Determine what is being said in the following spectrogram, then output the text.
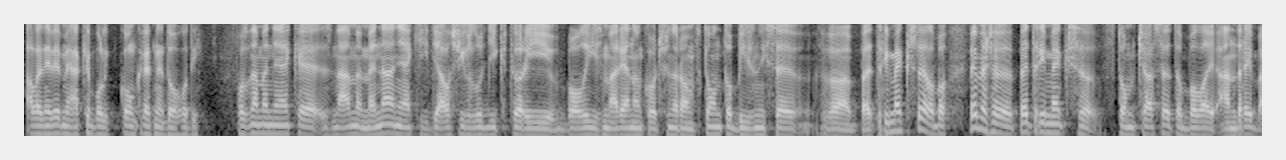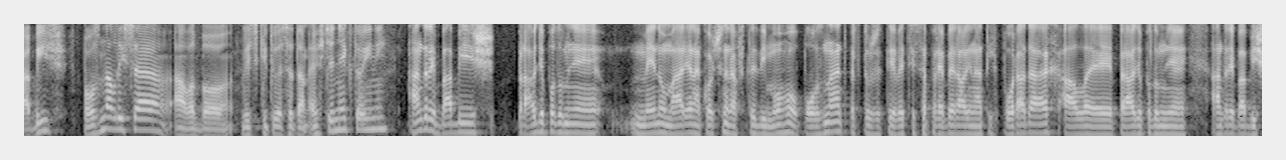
ale nevieme, aké boli konkrétne dohody. Poznáme nejaké známe mená nejakých ďalších ľudí, ktorí boli s Marianom Kočnerom v tomto biznise v Petrimexe? Lebo vieme, že Petrimex v tom čase to bol aj Andrej Babiš. Poznali sa, alebo vyskytuje sa tam ešte niekto iný? Andrej Babiš pravdepodobne meno Mariana Kočnera vtedy mohol poznať, pretože tie veci sa preberali na tých poradách, ale pravdepodobne Andrej Babiš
